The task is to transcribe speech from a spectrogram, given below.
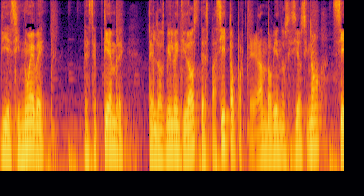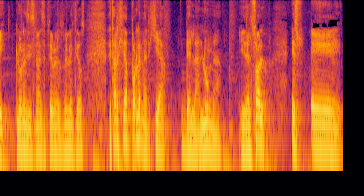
19 de septiembre del 2022, despacito porque ando viendo si sí o si no. Sí, lunes 19 de septiembre del 2022, está regida por la energía de la luna y del sol. Es eh,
